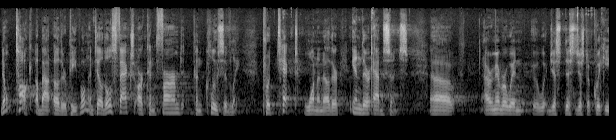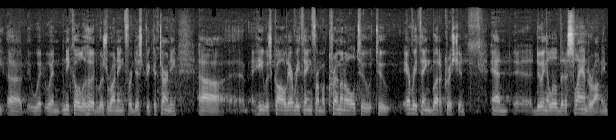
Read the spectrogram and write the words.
Don't talk about other people until those facts are confirmed conclusively. Protect one another in their absence. Uh, I remember when, just this is just a quickie, uh, when Nicola Hood was running for district attorney, uh, he was called everything from a criminal to, to everything but a Christian and uh, doing a little bit of slander on him.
